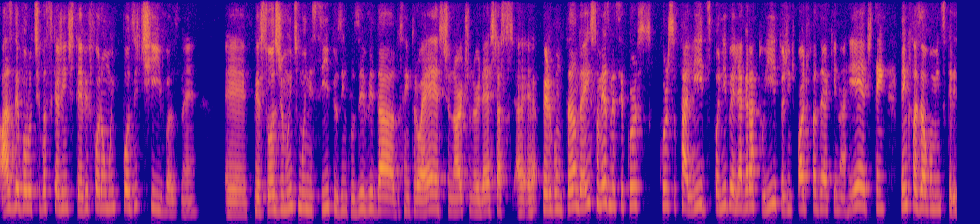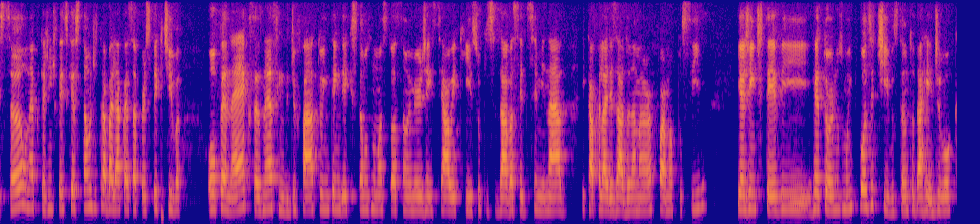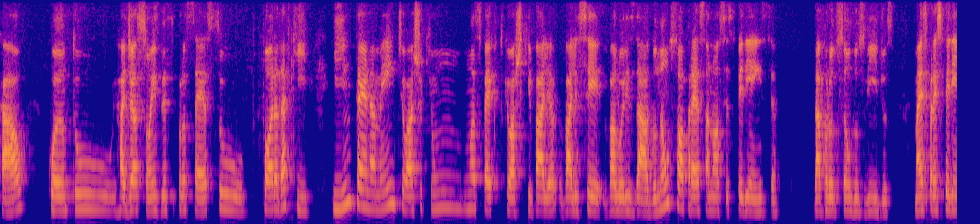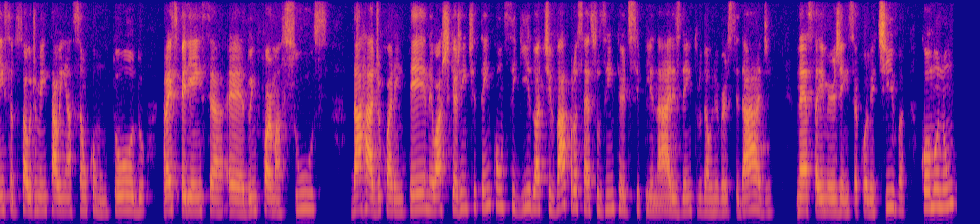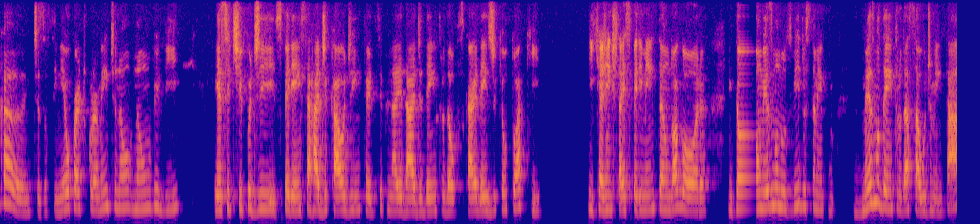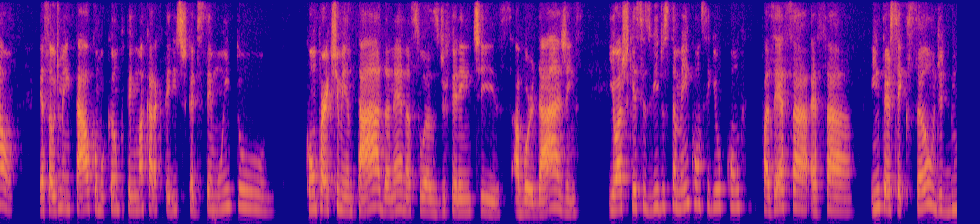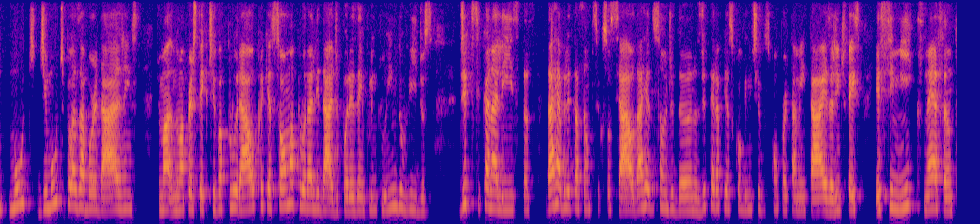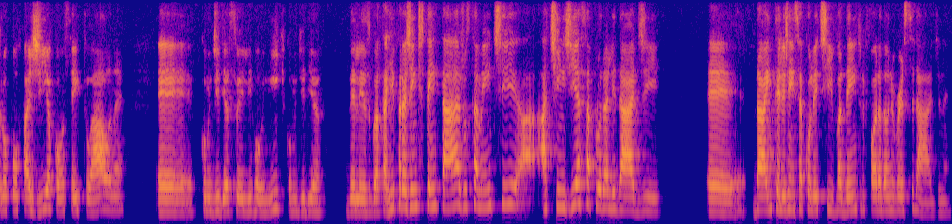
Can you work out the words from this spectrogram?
as devolutivas que a gente teve foram muito positivas, né? É, pessoas de muitos municípios, inclusive da, do Centro-Oeste, Norte e Nordeste, a, a, é, perguntando: é isso mesmo? Esse curso está ali disponível? Ele é gratuito? A gente pode fazer aqui na rede? Tem, tem que fazer alguma inscrição, né? Porque a gente fez questão de trabalhar com essa perspectiva open access, né, assim, de fato entender que estamos numa situação emergencial e que isso precisava ser disseminado e capilarizado da maior forma possível. E a gente teve retornos muito positivos, tanto da rede local quanto radiações desse processo fora daqui. E internamente, eu acho que um, um aspecto que eu acho que vale, vale ser valorizado, não só para essa nossa experiência da produção dos vídeos, mas para a experiência do saúde mental em ação como um todo, para a experiência é, do Informa SUS, da Rádio Quarentena, eu acho que a gente tem conseguido ativar processos interdisciplinares dentro da universidade nessa emergência coletiva como nunca antes. Assim, eu particularmente não, não vivi esse tipo de experiência radical de interdisciplinaridade dentro da UFSCar desde que eu estou aqui e que a gente está experimentando agora. Então, mesmo nos vídeos também, mesmo dentro da saúde mental, e a saúde mental como campo tem uma característica de ser muito compartimentada, né, nas suas diferentes abordagens, e eu acho que esses vídeos também conseguiu fazer essa, essa intersecção de, de múltiplas abordagens, de uma, numa perspectiva plural, porque só uma pluralidade, por exemplo, incluindo vídeos de psicanalistas, da reabilitação psicossocial, da redução de danos, de terapias cognitivos comportamentais, a gente fez esse mix, né, essa antropofagia conceitual, né, é, como diria Sueli Ronick, como diria Deleuze Guattari, para a gente tentar justamente atingir essa pluralidade é, da inteligência coletiva dentro e fora da universidade, né.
